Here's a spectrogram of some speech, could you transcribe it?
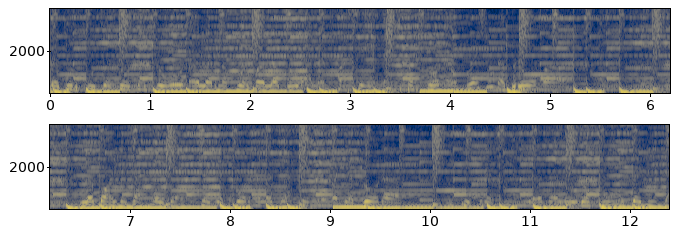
l'atur puja a tota zona, la reforma laboral ens fa ser menys persona, no és una broma. La boira ja és molt densa i esborra la classe treballadora. Hipocresia de l'europuta, lluitar cridar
